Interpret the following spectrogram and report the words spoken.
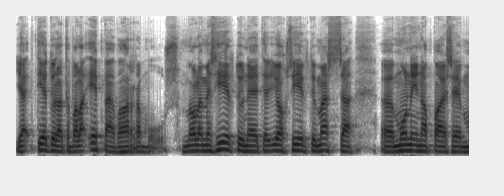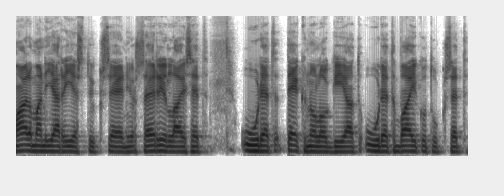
ja tietyllä tavalla epävarmuus. Me olemme siirtyneet ja jo siirtymässä moninapaiseen maailmanjärjestykseen, jossa erilaiset uudet teknologiat, uudet vaikutukset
